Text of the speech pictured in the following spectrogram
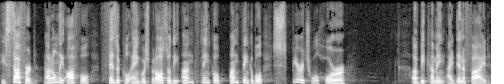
He suffered not only awful physical anguish, but also the unthinkable, unthinkable spiritual horror of becoming identified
